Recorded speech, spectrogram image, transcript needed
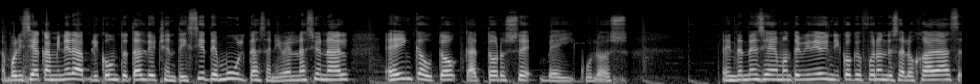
La policía caminera aplicó un total de 87 multas a nivel nacional e incautó 14 vehículos. La Intendencia de Montevideo indicó que fueron desalojadas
